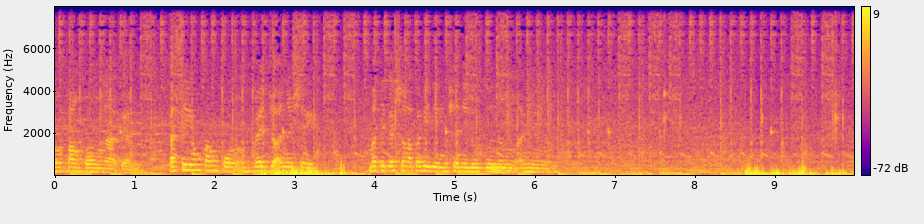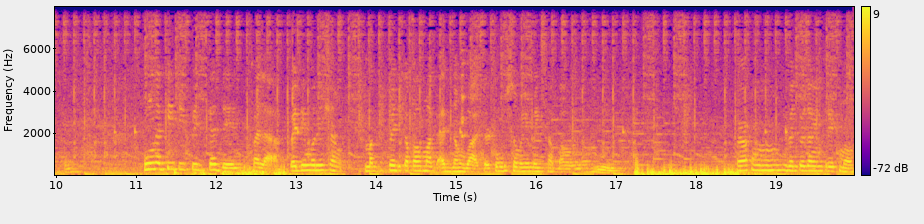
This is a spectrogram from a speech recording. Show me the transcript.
yung kangkong natin. Kasi yung kangkong, medyo ano siya eh. Matigas siya kapag hindi mo siya niluto ng ano yun. Kung nagtitipid ka din pala, pwede mo rin siyang, mag, pwede ka pa mag-add ng water kung gusto mo yung may sabaw, no? Mm. Pero kung ganito lang yung trip mo,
